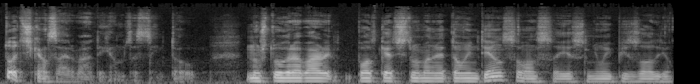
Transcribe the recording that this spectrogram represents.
Estou a descansar, vá, digamos assim. Estou não estou a gravar podcasts de uma maneira tão intensa, lancei assim um episódio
